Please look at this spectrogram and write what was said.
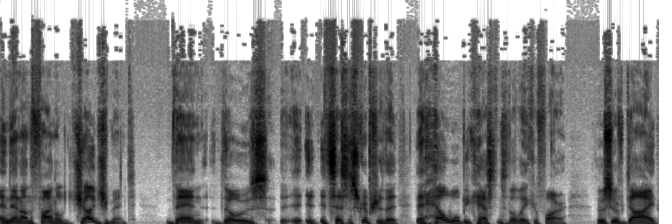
And then on the final judgment, then those, it, it says in Scripture that, that hell will be cast into the lake of fire. Those who have died,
